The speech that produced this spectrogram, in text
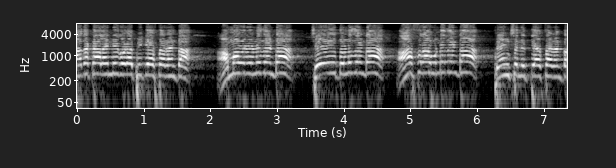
పథకాలన్నీ కూడా పీకేస్తాడంట. అమ్మఒడి ఉండదంట చేయూత ఉండదంట ఆసరా ఉండదంట పెన్షన్ ఎత్తేస్తాడంట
